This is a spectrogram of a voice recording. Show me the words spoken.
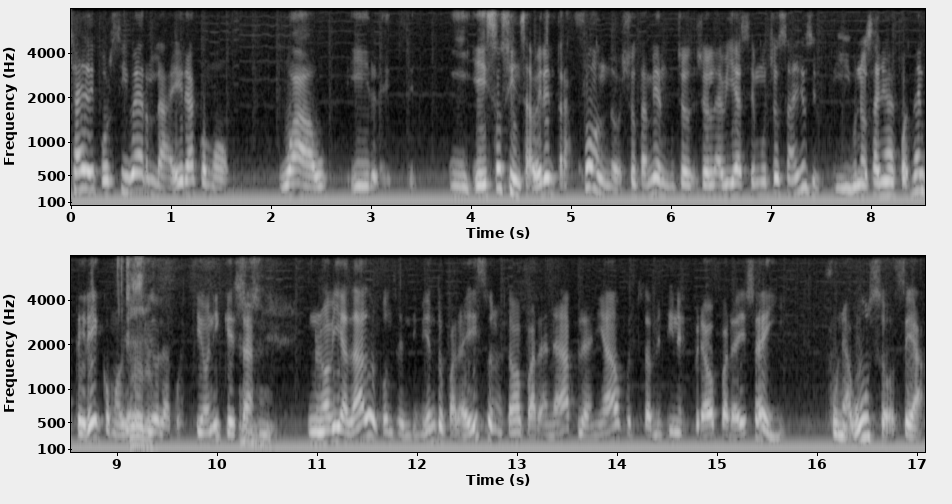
ya de por sí verla, era como, wow. Y, y eso sin saber el trasfondo. Yo también, mucho, yo la vi hace muchos años y, unos años después me enteré cómo había sido la cuestión y que ella no había dado consentimiento para eso, no estaba para nada planeado, fue totalmente inesperado para ella y fue un abuso. O sea,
